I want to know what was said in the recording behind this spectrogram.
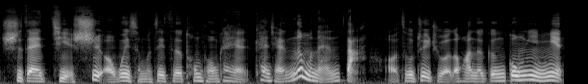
是在解释啊，为什么这次的通膨看起来看起来那么难打。啊，这个最主要的话呢，跟供应面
